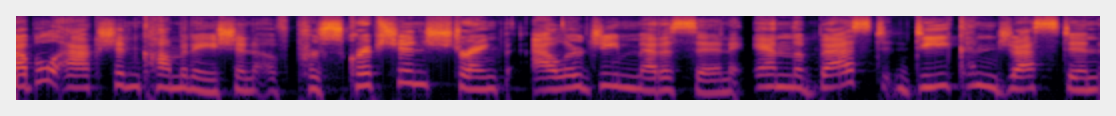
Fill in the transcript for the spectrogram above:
double action combination of prescription strength allergy medicine and the best decongestant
